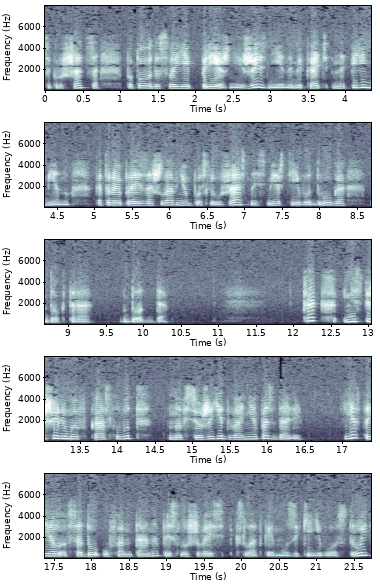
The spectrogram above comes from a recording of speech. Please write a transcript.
сокрушаться по поводу своей прежней жизни и намекать на перемену, которая произошла в нем после ужасной смерти его друга, доктора Додда. Как не спешили мы в Каслвуд, но все же едва не опоздали. Я стоял в саду у фонтана, прислушиваясь к сладкой музыке его струй,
